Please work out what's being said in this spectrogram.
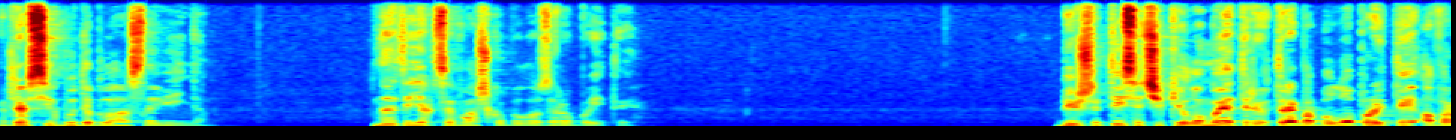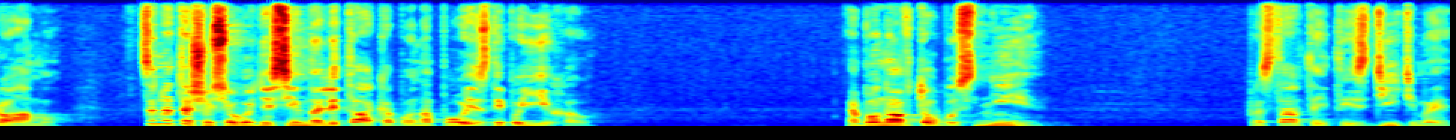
Для всіх буде благословінням. Знаєте, як це важко було зробити? Більше тисячі кілометрів треба було пройти Аврааму. Це не те, що сьогодні сів на літак або на поїзд і поїхав. Або на автобус. Ні. Представте йти з дітьми,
